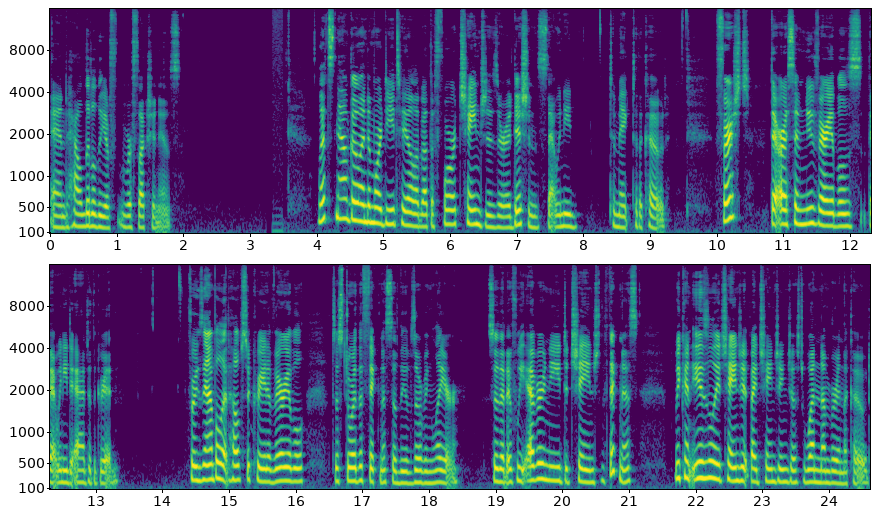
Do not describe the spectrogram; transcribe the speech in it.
and how little the reflection is. Let's now go into more detail about the four changes or additions that we need to make to the code. First, there are some new variables that we need to add to the grid. For example, it helps to create a variable to store the thickness of the absorbing layer, so that if we ever need to change the thickness, we can easily change it by changing just one number in the code.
